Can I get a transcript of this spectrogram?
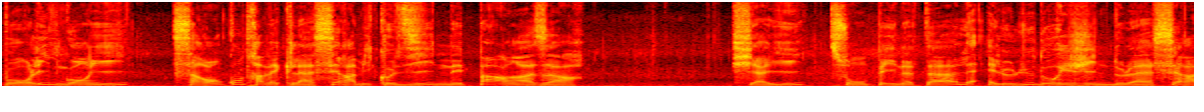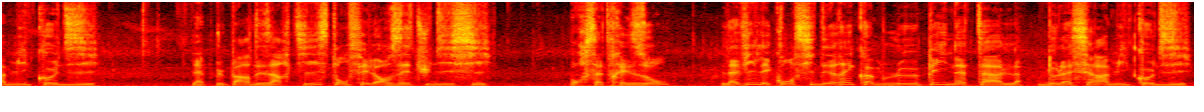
Pour Lin Guangyi, sa rencontre avec la céramique Odi n'est pas un hasard. Xiayi, son pays natal, est le lieu d'origine de la céramique Odi. La plupart des artistes ont fait leurs études ici. Pour cette raison, la ville est considérée comme le pays natal de la céramique Kodzi.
